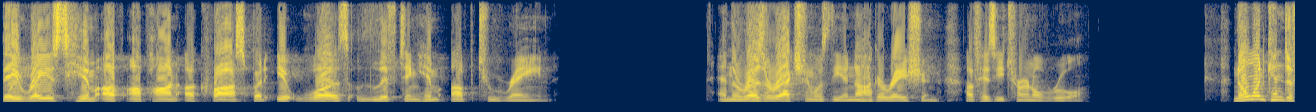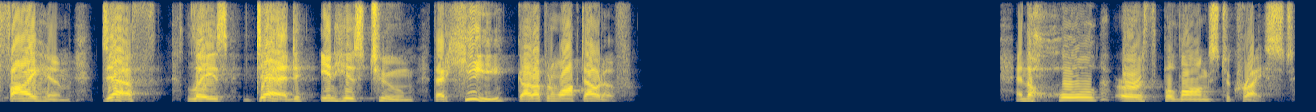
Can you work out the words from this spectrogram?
They raised him up upon a cross, but it was lifting him up to reign. And the resurrection was the inauguration of his eternal rule. No one can defy him. Death lays dead in his tomb that he got up and walked out of. And the whole earth belongs to Christ.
